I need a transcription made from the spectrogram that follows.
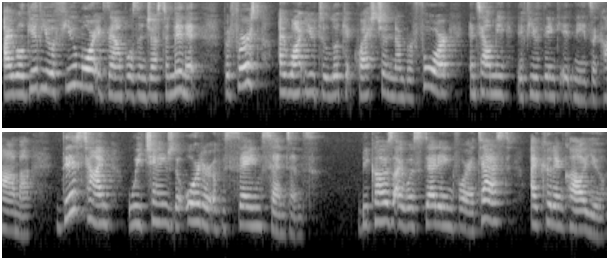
I will give you a few more examples in just a minute, but first I want you to look at question number four and tell me if you think it needs a comma. This time we change the order of the same sentence. Because I was studying for a test, I couldn't call you.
